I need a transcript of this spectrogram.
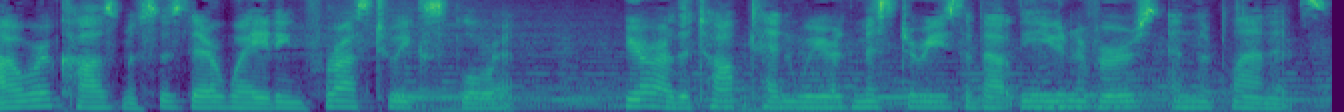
Our cosmos is there waiting for us to explore it. Here are the top 10 weird mysteries about the universe and the planets.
